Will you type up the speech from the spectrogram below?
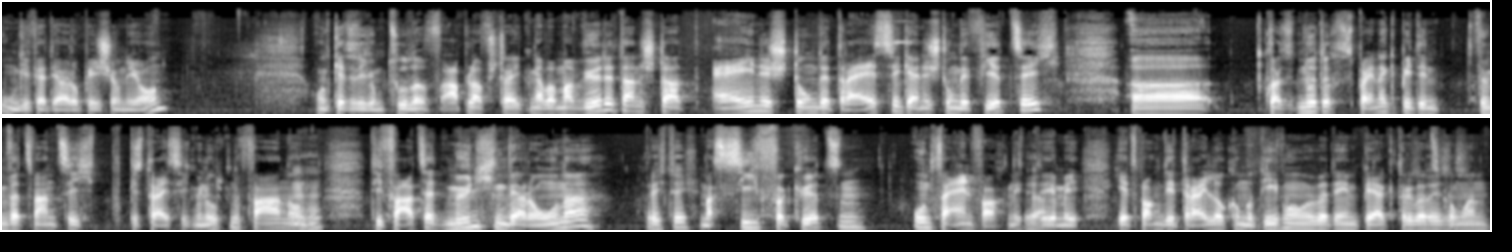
ungefähr die Europäische Union. und geht natürlich um Zulauf, Ablaufstrecken, aber man würde dann statt eine Stunde 30, eine Stunde 40 äh, quasi nur durch das Brennergebiet in 25 bis 30 Minuten fahren und mhm. die Fahrzeit München-Verona massiv verkürzen und vereinfachen. Ja. Jetzt brauchen die drei Lokomotiven, um über den Berg drüber so zu kommen.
